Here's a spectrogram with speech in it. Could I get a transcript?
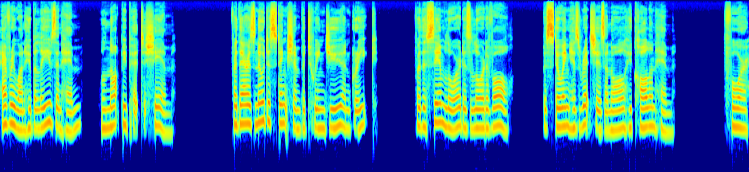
Everyone who believes in him will not be put to shame. For there is no distinction between Jew and Greek, for the same Lord is Lord of all, bestowing his riches on all who call on him. For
